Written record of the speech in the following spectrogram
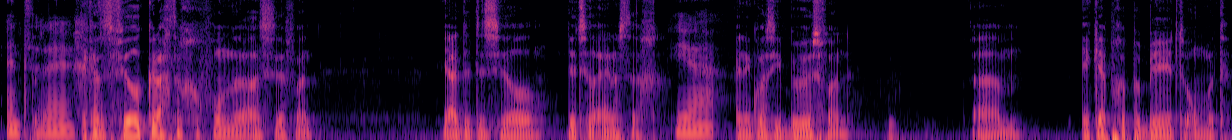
en terecht. Ik had het veel krachtiger gevonden als je van, ja, dit is heel, dit is heel ernstig. Ja, En ik was hier bewust van. Ehm, ik heb geprobeerd om het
